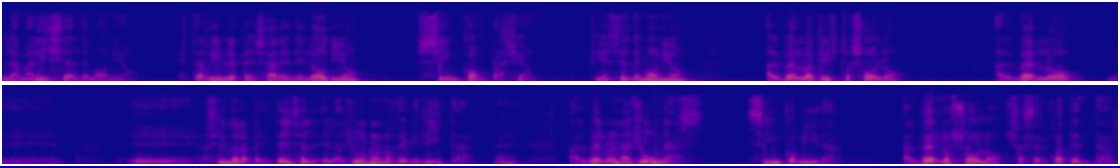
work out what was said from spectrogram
la malicia del demonio. Es terrible pensar en el odio sin compasión. Fíjense, el demonio, al verlo a Cristo solo, al verlo eh, eh, haciendo la penitencia, el, ayuno nos debilita. ¿eh? Al verlo en ayunas, sin comida, al verlo solo, se acercó a tentar.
